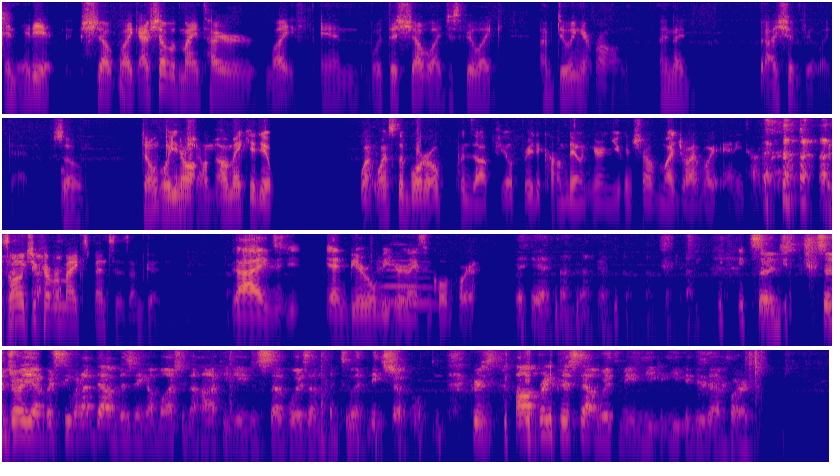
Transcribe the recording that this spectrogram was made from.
an idiot. Shove like I've shoveled my entire life, and with this shovel, I just feel like I'm doing it wrong, and I I shouldn't feel like that. So don't. Well, you know, I'll. I'll make you a deal. Once the border opens up, feel free to come down here and you can shove my driveway anytime. you want. as long as you cover my expenses, I'm good. I just, and beer will be here nice and cold for you. yeah. so so enjoy yeah but see when i'm down visiting i'm watching the hockey games and stuff boys i'm not doing any show chris i'll bring chris down with me and he can he can do that part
